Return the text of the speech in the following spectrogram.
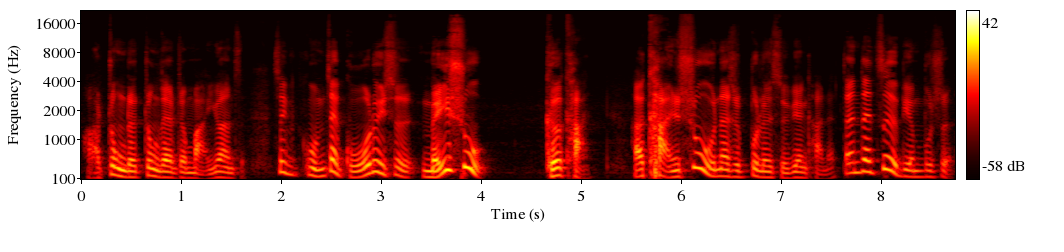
啊，种的种在这满院子。这个我们在国内是没树可砍，啊，砍树那是不能随便砍的。但在这边不是，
